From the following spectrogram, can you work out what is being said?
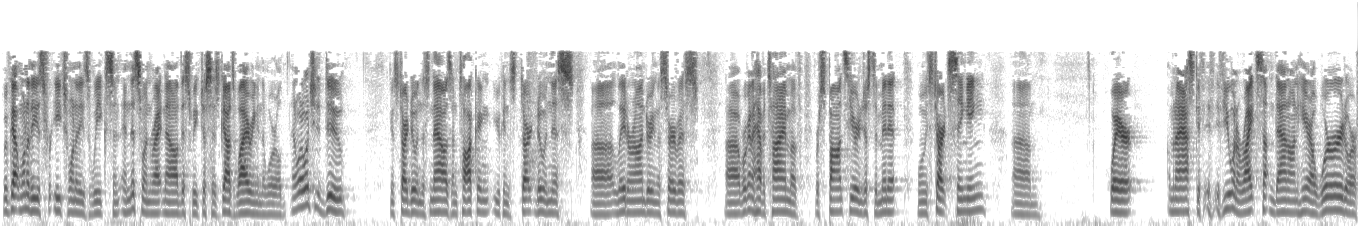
We've got one of these for each one of these weeks, and, and this one right now, this week, just says God's wiring in the world. And what I want you to do, can start doing this now as I'm talking. You can start doing this uh, later on during the service. Uh, we're going to have a time of response here in just a minute when we start singing, um, where I'm going to ask if, if, if you want to write something down on here, a word or a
